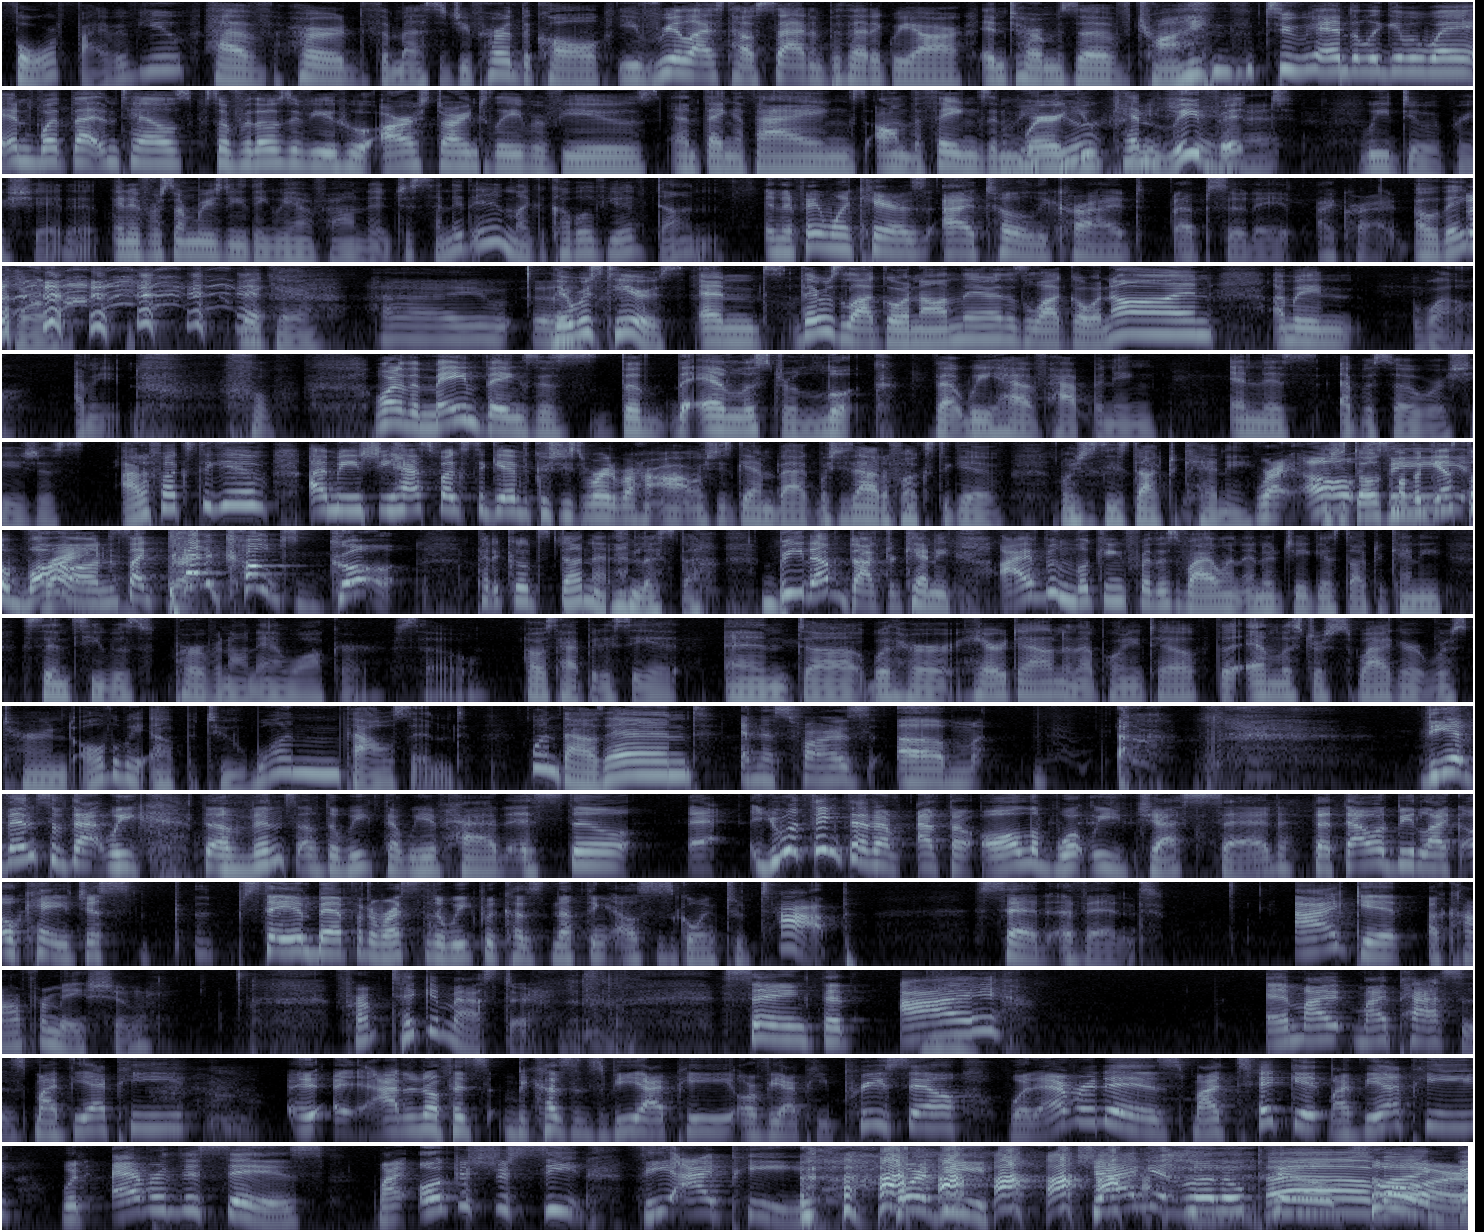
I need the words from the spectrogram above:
four or five of you have heard the message. You've heard the call. You've realized how sad and pathetic we are in terms of trying to handle a giveaway and what that entails. So for those of you who are starting to leave reviews and thing of things on the things and where you can leave it, it. we do appreciate it. And if for some reason you think we haven't found it, just send it in like a couple of you have done. And if anyone cares, I totally cried. Episode eight, I cried. Oh, they care. they care. I uh, There was tears, and there was a lot going on there. There's a lot going on. I mean, well, I mean, one of the main things is the the Anne Lister look that we have happening in this episode, where she's just out of fucks to give. I mean, she has fucks to give because she's worried about her aunt when she's getting back, but she's out of fucks to give when she sees Dr. Kenny. Right. And she Oh, throws him up against the wall, Right. and it's like Right. petticoats gone. Petticoats done it, Lister. Beat up Dr. Kenny. I've been looking for this violent energy against Dr. Kenny since he was perving on Ann Walker. So I was happy to see it. And uh, with her hair down and that ponytail, the Anne Lister swagger was turned all the way up to 1,000. 1,000. and as far as um the events of that week the events of the week that we have had is still uh, you would think that after all of what we just said that that would be like okay just stay in bed for the rest of the week because nothing else is going to top said event i get a confirmation from ticketmaster saying that i and my my passes, my VIP. I, don't know if it's because it's VIP or VIP pre-sale, whatever it is. My ticket, my VIP, whatever this is, my orchestra seat VIP for the Jagged Little Pill Oh tour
